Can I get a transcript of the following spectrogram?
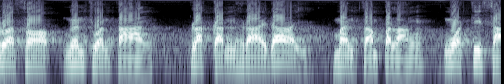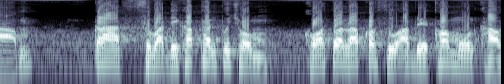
ตรวจสอบเงินส่วนต่าง ประกันรายได้ มันสำปะหลัง งวดที่ 3 กราบสวัสดีครับท่านผู้ชม ขอต้อนรับเข้าสู่อัปเดตข้อมูลข่าว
